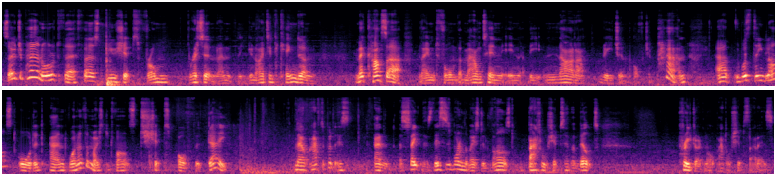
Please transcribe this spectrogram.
So Japan ordered their first new ships from Britain and the United Kingdom. Mikasa, named from the mountain in the Nara region of Japan, uh, was the last ordered and one of the most advanced ships of the day. Now, I have to put this and state this this is one of the most advanced battleships ever built. Pre Dreadnought battleships, that is.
